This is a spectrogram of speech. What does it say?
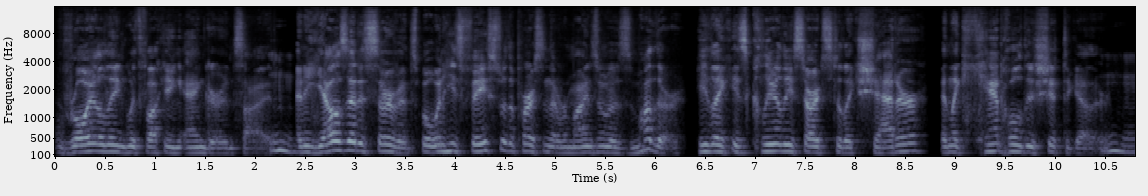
roiling with fucking anger inside Mhm. and he yells at his servants but when he's faced with a person that reminds him of his mother he like is clearly starts to like shatter and like can't hold his shit together hmm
